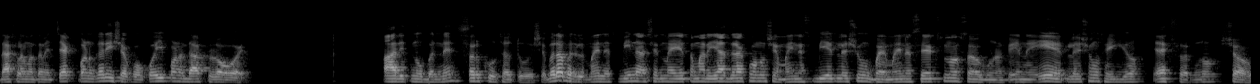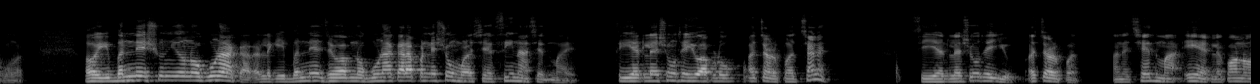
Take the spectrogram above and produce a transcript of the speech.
દાખલામાં તમે ચેક પણ કરી શકો, કોઈ પણ દાખલો હોય. આ રીતનું બંને સરખું થતું હશે. બરાબર? એટલે માઇનસ બી ના છેદમાં એ તમારે યાદ રાખવાનું છે. માઇનસ બી એટલે શું ભાઈ? માઇનસ એક્સ નો સહગુણક. એને એ એટલે શું થઈ ગયો? એક્સ વર્ગનો સહગુણક. હવે એ બંને શૂન્યોનો ગુણાકાર એટલે કે એ બંને જવાબનો ગુણાકાર આપણને શું મળશે? સી ના છેદમાં એ સી એટલે શું થઈ ગયું આપણું? અચળ પદ છે ને? સી એટલે શું થઈ ગયું? અચળ પદ. અને છેદમાં એ એટલે કોનો?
